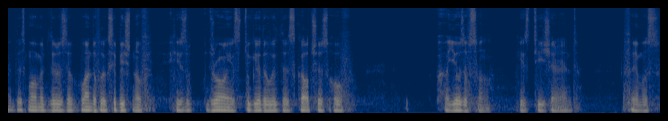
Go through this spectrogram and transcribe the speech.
At this moment, there is a wonderful exhibition of his drawings together with the sculptures of uh, Josephsohn, his teacher and famous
